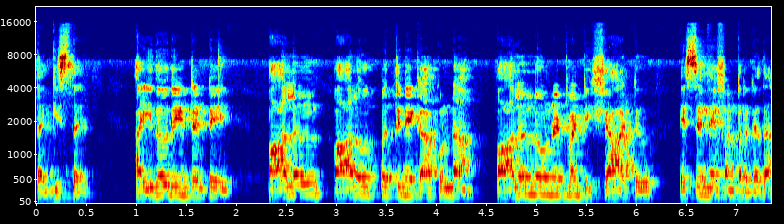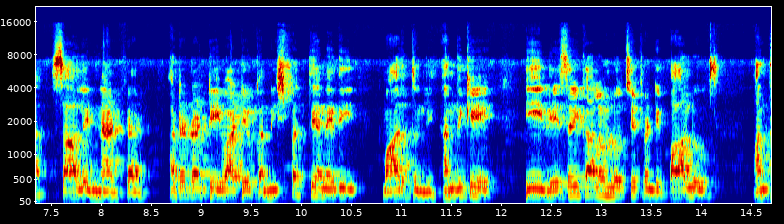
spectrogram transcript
తగ్గిస్తాయి. ఐదోది ఏంటంటే పాల పాల ఉత్పత్తినే కాకుండా పాలల్లో ఉన్నటువంటి ఫ్యాట్ ఎస్ఎన్ఎఫ్ అంటారు కదా సాలిడ్ నాట్ ఫ్యాట్ అటువంటి వాటి యొక్క నిష్పత్తి అనేది మారుతుంది. అందుకే ఈ వేసవి కాలంలో వచ్చేటువంటి పాలు అంత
